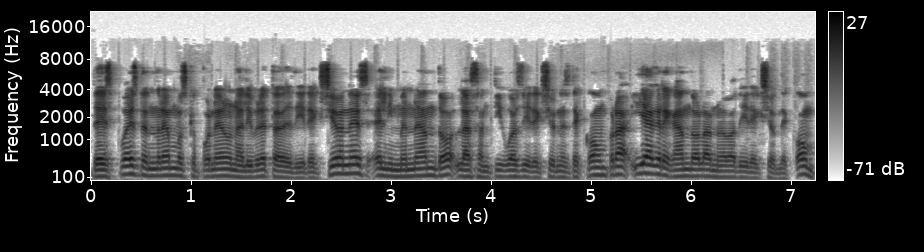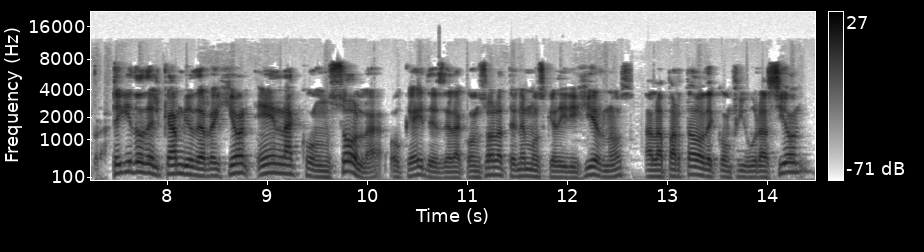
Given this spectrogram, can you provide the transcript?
Después tendremos que poner una libreta de direcciones, eliminando las antiguas direcciones de compra y agregando la nueva dirección de compra. Seguido del cambio de región en la consola, ok, desde la consola tenemos que dirigirnos al apartado de configuración,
